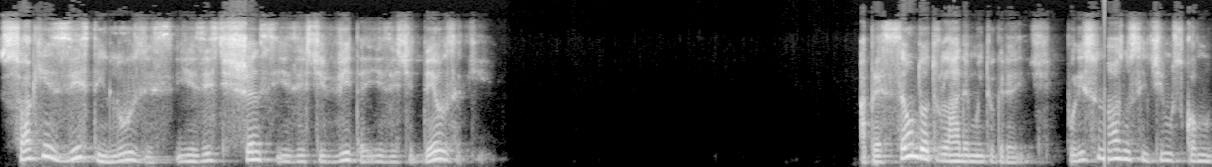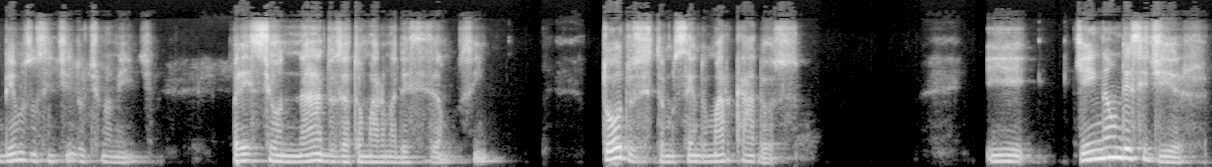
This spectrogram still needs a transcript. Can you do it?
Só que existem luzes e existe chance, e existe vida e existe Deus aqui. A pressão do outro lado é muito grande. Por isso nós nos sentimos como vemos nos sentindo ultimamente, pressionados a tomar uma decisão, sim. Todos estamos sendo marcados. E quem não decidir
